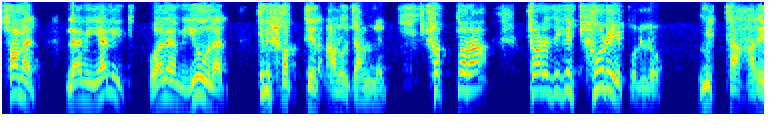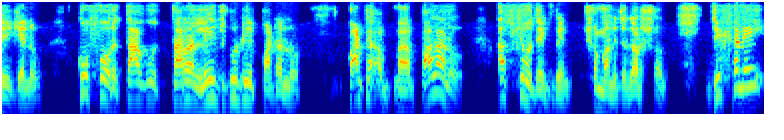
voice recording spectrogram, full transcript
সামাদ। তিনি সত্যের আলো জানলেন। সত্যরা চারিদিকে ছড়িয়ে পড়ল। মিথ্যা হারিয়ে গেল। কুফর, তাগুত, তারা লেজ গুটিয়ে পাঠালো। পাঠা পালালো। আজকেও দেখবেন সম্মানিত দর্শক। যেখানেই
